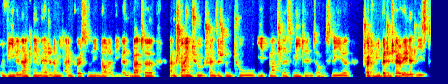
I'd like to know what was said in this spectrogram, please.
vegan. I can imagine. I mean, I'm personally not a vegan, but uh, I'm trying to transition to eat much less meat and obviously uh, try to be vegetarian at least.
